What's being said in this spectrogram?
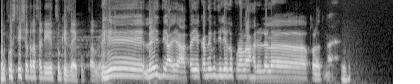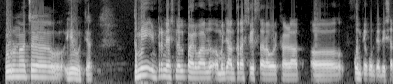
पण कुस्ती क्षेत्रासाठी हे चुकीचं आहे खूप चाललंय हे लय दि- आहे. आता एखाद्या बी दिलेलं कुणाला हरवलेलं कळत नाही. पूर्णच हे होत्यात तुम्ही इंटरनॅशनल पैलवान अं, म्हणजे आंतरराष्ट्रीय स्तरावर खेळलात अं, कोणत्या कोणत्या देशात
